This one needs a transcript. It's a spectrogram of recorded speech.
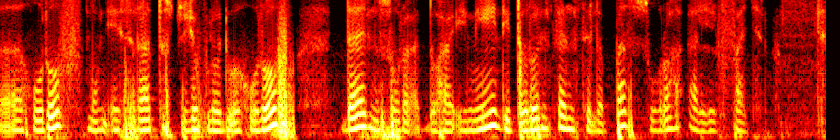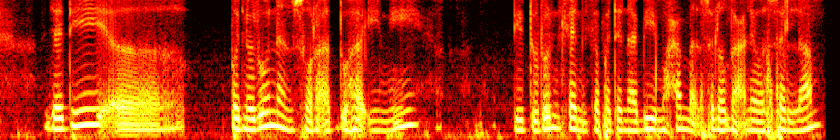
uh, huruf mempunyai 172 huruf dan surah Ad-Duha ini diturunkan selepas surah Al-Fajr. Jadi uh, penurunan surah Ad-Duha ini diturunkan kepada Nabi Muhammad sallallahu alaihi wasallam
